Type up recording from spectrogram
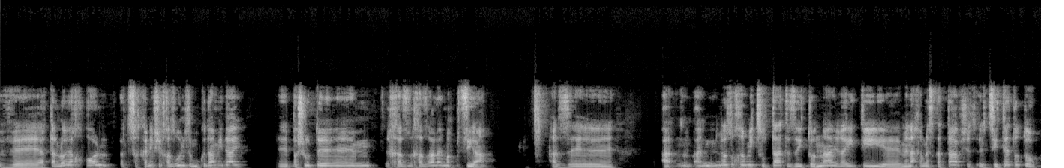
ואתה לא יכול, שחקנים שחזרו אם זה מוקדם מדי, אה, פשוט אה, חז, חזרה להם הפציעה. אז אה, אני לא זוכר מי צוטט, איזה עיתונאי, ראיתי, מנחם נס כתב, שציטט אותו,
